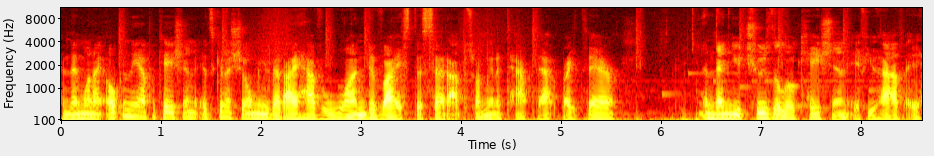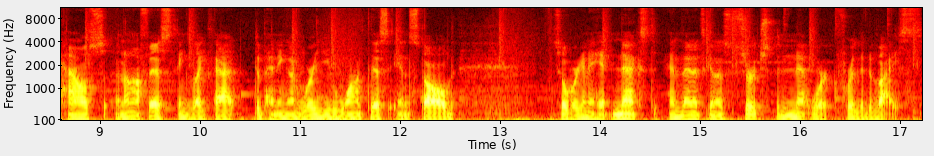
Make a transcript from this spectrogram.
And then when I open the application, it's going to show me that I have one device to set up. So I'm going to tap that right there and then you choose the location if you have a house, an office, things like that, depending on where you want this installed. So we're gonna hit next, and then it's gonna search the network for the device.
